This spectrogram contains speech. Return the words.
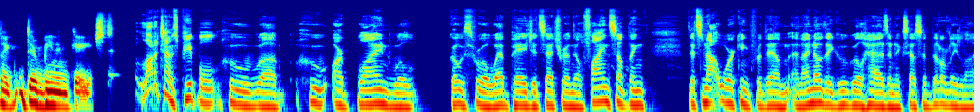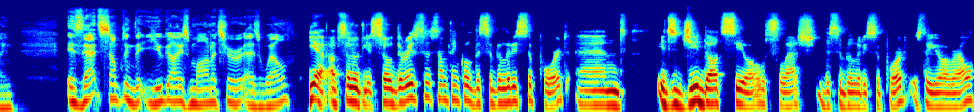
like they're being engaged. A lot of times people who uh, who are blind will go through a web page etc and they'll find something that's not working for them. And i know that google has an accessibility line. Is that something that you guys monitor as well? Yeah absolutely. So there is something called disability support and it's g.co slash disability support is the url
